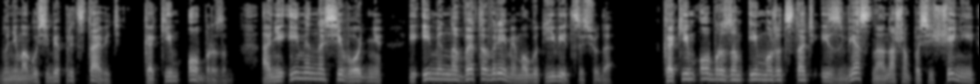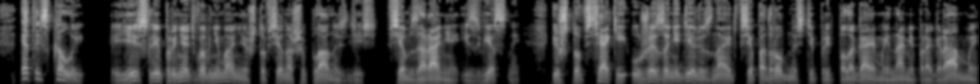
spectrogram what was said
но не могу себе представить, каким образом они именно сегодня и именно в это время могут явиться сюда. Каким образом им может стать известно о нашем посещении этой скалы, если принять во внимание, что все наши планы здесь всем заранее известны, и что всякий уже за неделю знает все подробности предполагаемой нами программы,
